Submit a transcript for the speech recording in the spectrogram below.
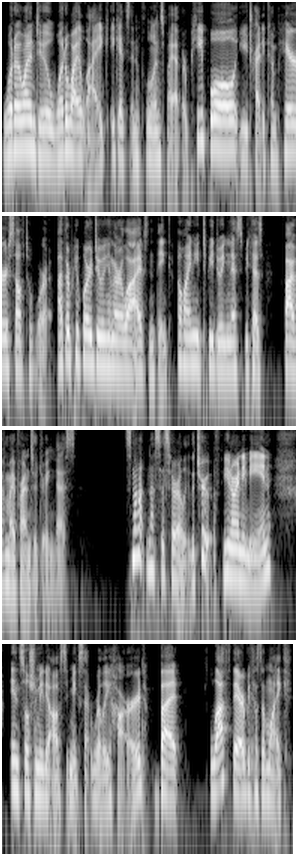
What do I want to do? What do I like? It gets influenced by other people. You try to compare yourself to what other people are doing in their lives and think, oh, I need to be doing this because five of my friends are doing this. It's not necessarily the truth. You know what I mean? And social media obviously makes that really hard. But left there because I'm like,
